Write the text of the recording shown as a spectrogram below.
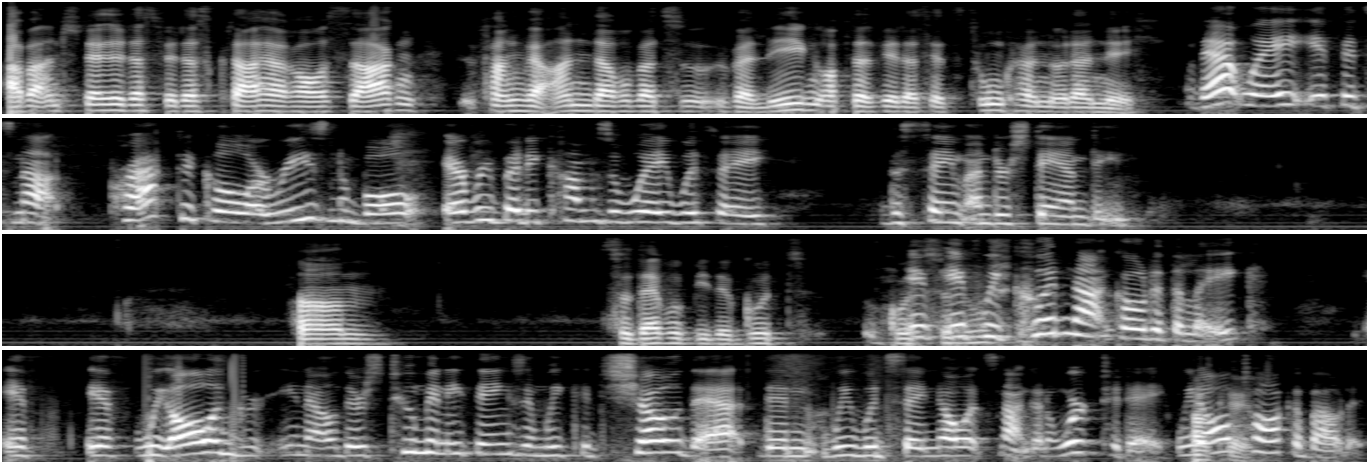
aber anstelle, dass wir das klar heraus sagen, fangen wir an, darüber zu überlegen, ob wir das jetzt tun können oder nicht. That way, if it's not practical or reasonable, everybody comes away with a the same understanding. Um, so that would be the good If, if we could not go to the lake, if if we all agree, you know, there's too many things and we could show that, then we would say no, it's not going to work today. We'd all Okay. talk about it.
